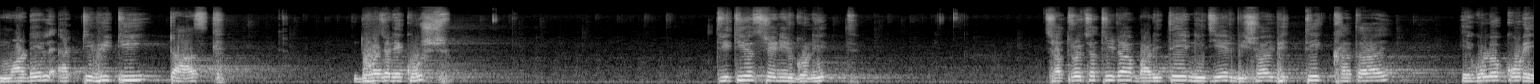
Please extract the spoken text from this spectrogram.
মডেল অ্যাক্টিভিটি টাস্ক দু হাজার একুশ, তৃতীয় শ্রেণির গণিত। ছাত্রছাত্রীরা বাড়িতে নিজের বিষয়ভিত্তিক খাতায় এগুলো করে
